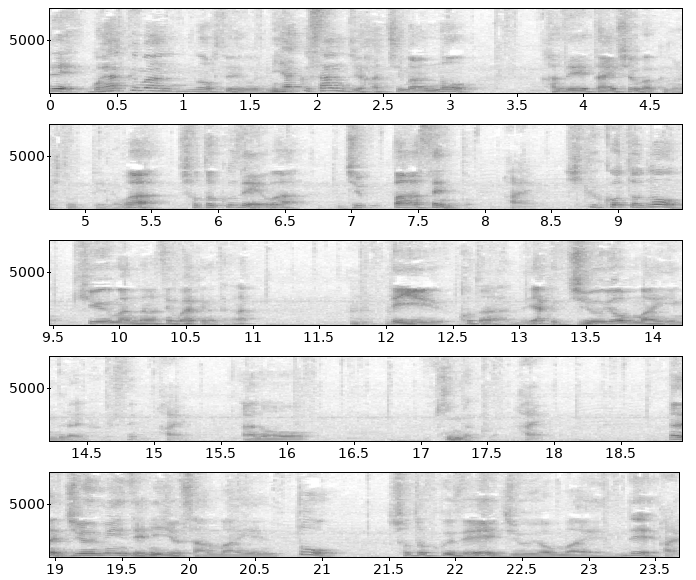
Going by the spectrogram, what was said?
で500万の人でも238万の課税対象額の人っていうのは所得税は10%はい。引くことの9万7500円だったかな。っうん。ていうことなんで約14万円ぐらいなんですね。はい。あの金額が。はい。なので住民税23万円と所得税14万円ではい。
